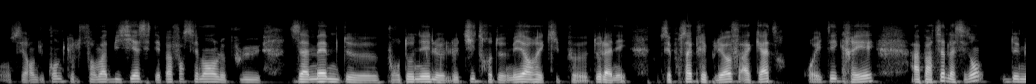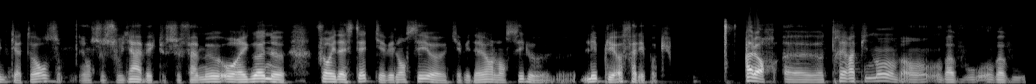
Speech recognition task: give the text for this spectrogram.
on s'est rendu compte que le format BCS n'était pas forcément le plus à même de pour donner le, le titre de meilleure équipe de l'année. C'est pour ça que les playoffs à 4 ont été créés à partir de la saison 2014. Et on se souvient avec ce fameux Oregon euh, Florida State qui avait lancé, euh, qui avait d'ailleurs lancé le, les playoffs à l'époque. Alors, euh, très rapidement, on va, vous, on va vous,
